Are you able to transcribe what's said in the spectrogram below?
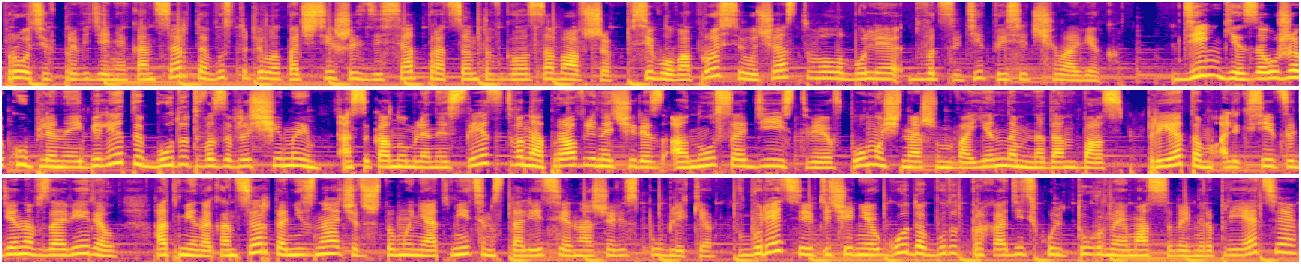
против проведения концерта выступило почти 60% голосовавших. Всего в вопросе участвовало более 20 тысяч человек. Деньги за уже купленные билеты будут возвращены, а сэкономленные средства направлены через ОНО содействие в помощь нашим военным на Донбасс. При этом Алексей Цыденов заверил, отмена концерта не значит, что мы не отметим столетие нашей республики. В Бурятии в течение года будут проходить культурные массовые мероприятия,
